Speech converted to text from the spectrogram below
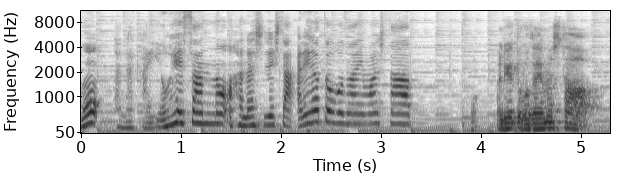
日も田中洋平さんのお話でした。ありがとうございました。ありがとうございました。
